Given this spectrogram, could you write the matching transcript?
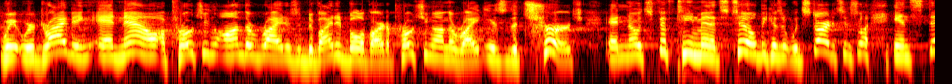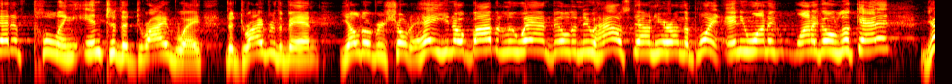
we're driving, and now approaching on the right is a divided boulevard. Approaching on the right is the church, and no, it's 15 minutes till because it would start at 6 o'clock. Instead of pulling into the driveway, the driver of the van yelled over his shoulder, Hey, you know, Bob and Luann built a new house down here on the point. Anyone want to go look at it? Yeah,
